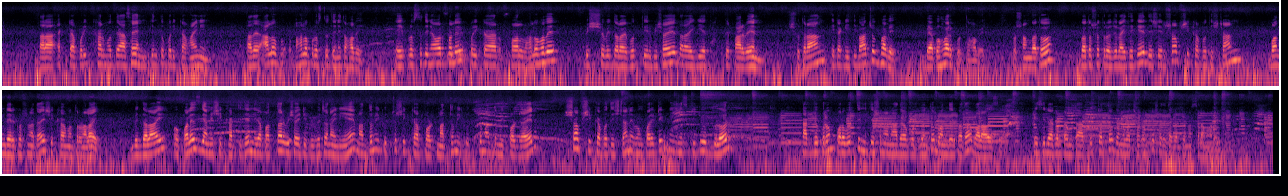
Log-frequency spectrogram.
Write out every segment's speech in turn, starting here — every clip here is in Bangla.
তারা একটা পরীক্ষার মধ্যে আছেন, কিন্তু পরীক্ষা হয়নি। তাদের আলো ভালো প্রস্তুতি নিতে হবে। এই প্রস্তুতি নেওয়ার ফলে পরীক্ষার ফল ভালো হবে। বিশ্ববিদ্যালয়ে ভর্তির বিষয়ে তারা এগিয়ে থাকতে পারবেন। সুতরাং এটাকে ইতিবাচকভাবে ব্যবহার করতে হবে। প্রসঙ্গত, গত সতেরো জুলাই থেকে দেশের সব শিক্ষা প্রতিষ্ঠান বন্ধের ঘোষণা দেয় শিক্ষা মন্ত্রণালয়। বিদ্যালয় ও কলেজগামী শিক্ষার্থীদের নিরাপত্তার বিষয়টি বিবেচনায় নিয়ে মাধ্যমিক উচ্চশিক্ষা পর- মাধ্যমিক, উচ্চ মাধ্যমিক পর্যায়ের সব শিক্ষা প্রতিষ্ঠান এবং পলিটেকনিক ইনস্টিটিউটগুলোর কার্যক্রম পরবর্তী নির্দেশনা না দেওয়া পর্যন্ত বন্ধের কথা বলা হয়েছে। এই ছিল এখনকার মতো আপডেট তথ্য। ধন্যবাদ সকলকে। সাথে থাকার জন্য আসসালামু আলাইকুম।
